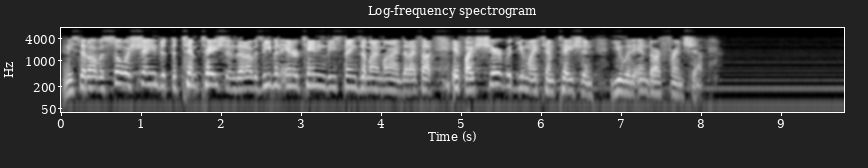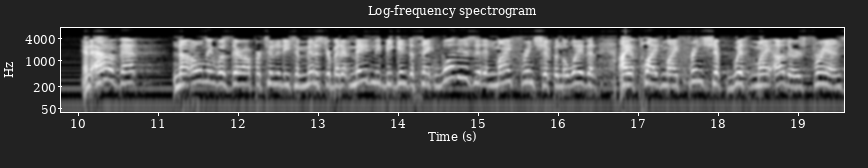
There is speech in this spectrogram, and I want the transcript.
And he said, I was so ashamed at the temptation that I was even entertaining these things in my mind that I thought, if I shared with you my temptation, you would end our friendship. And out of that not only was there opportunity to minister, but it made me begin to think, what is it in my friendship and the way that I applied my friendship with my others, friends,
